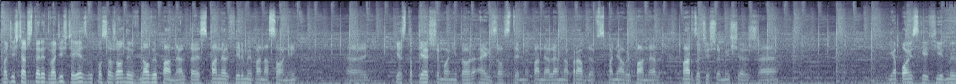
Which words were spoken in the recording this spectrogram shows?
2420 jest wyposażony w nowy panel, to jest panel firmy Panasonic. E, Jest to pierwszy monitor EIZO z tym panelem, naprawdę wspaniały panel. Bardzo cieszymy się, że japońskie firmy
